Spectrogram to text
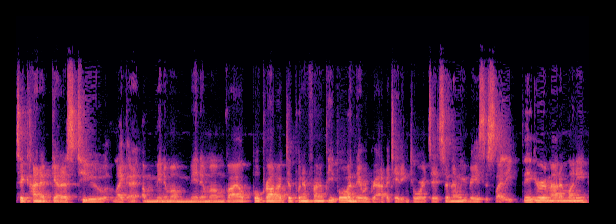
to kind of get us to like a, a, minimum minimum viable product to put in front of people and they were gravitating towards it. So then we raised a slightly bigger amount of money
